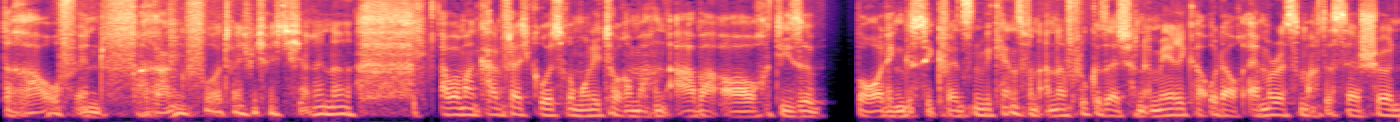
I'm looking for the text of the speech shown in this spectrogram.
drauf in Frankfurt, wenn ich mich richtig erinnere. Aber man kann vielleicht größere Monitore machen, aber auch diese Boarding-Sequenzen. Wir kennen es von anderen Fluggesellschaften, Amerika oder auch Emirates macht es sehr schön,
